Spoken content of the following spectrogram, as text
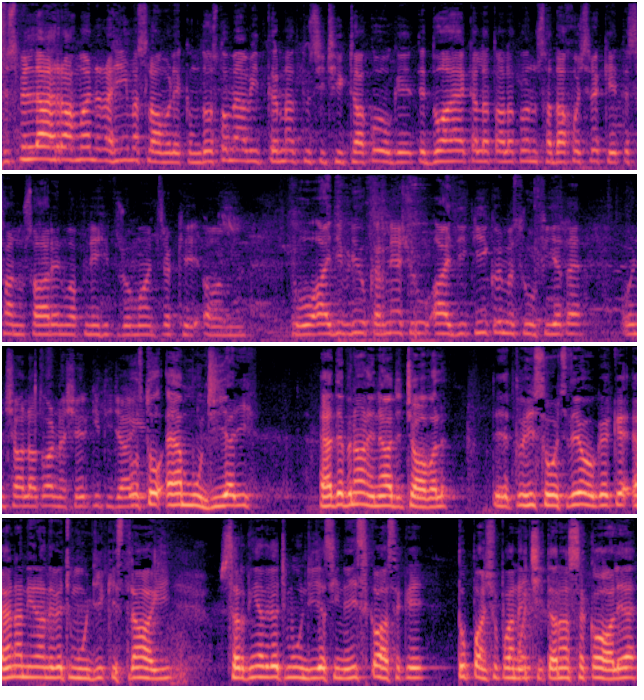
ਬਿਸਮਿਲ੍ਲਾਹਿਰਰਹਿਮਾਨਿਰਰਹੀਮ ਅਸਲਾਮ ਵਾਲੇਕੁਮ ਦੋਸਤੋ ਮੈਂ ਉਮੀਦ ਕਰਨਾ ਤੁਸੀਂ ਠੀਕ ਠਾਕ ਹੋਵੋਗੇ ਤੇ ਦੁਆ ਹੈ ਕਿ ਅੱਲਾਹ ਤਾਲਾ ਤੁਹਾਨੂੰ ਸਦਾ ਖੁਸ਼ ਰੱਖੇ ਤੇ ਸਾਨੂੰ ਸਾਰਿਆਂ ਨੂੰ ਆਪਣੇ ਹਿਫਜ਼ੋ ਮਾਨ ਚ ਰੱਖੇ ਆਮੀਨ ਤੋ ਅੱਜ ਦੀ ਵੀਡੀਓ ਕਰਨੇ ਆ ਸ਼ੁਰੂ। ਅੱਜ ਦੀ ਕੀ ਕੋਈ ਮਸਰੂਫੀਅਤ ਹੈ, ਉਹ ਇਨਸ਼ਾਅੱਲਾ ਤੁਹਾਡੇ ਨਾਲ ਸ਼ੇਅਰ ਕੀਤੀ ਜਾਏਗੀ। ਦੋਸਤੋ, ਇਹ ਮੂੰਜੀ ਆ ਜੀ। ਇਹਦੇ ਬਣਾਉਣੇ ਨੇ ਅੱਜ ਚਾਵਲ। ਤੇ ਤੁਸੀਂ ਸੋਚਦੇ ਹੋਗੇ ਕਿ ਇਹਨਾਂ ਦਿਨਾਂ ਦੇ ਵਿੱਚ ਮੂੰਜੀ ਕਿਸ ਤਰ੍ਹਾਂ ਆ ਗਈ। ਸਰਦੀਆਂ ਦੇ ਵਿੱਚ ਮੂੰਜੀ ਅਸੀਂ ਨਹੀਂ ਸੁਕਾ ਸਕੇ। ਧੁੱਪਾਂ ਛੁਪਾਂ ਨੇ ਅੱਛੀ ਤਰ੍ਹਾਂ ਸੁਕਾ ਲਿਆ।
